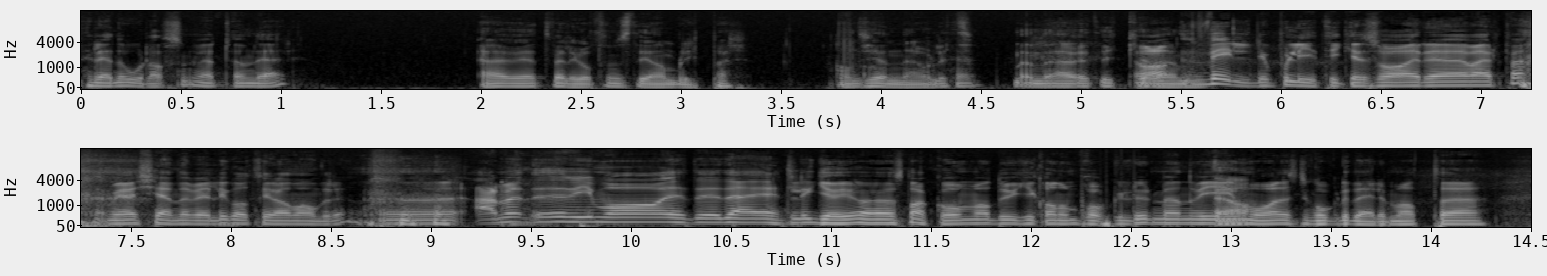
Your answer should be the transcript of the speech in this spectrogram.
Helene Olafsen, vet du hvem det er? Jeg vet veldig godt hvem Stian Blipp er. Han kjenner jeg jo litt, men jeg vet ikke Ja, hvem veldig politikersvar, eh, Verpe. Men jeg kjenner veldig godt til han andre. Uh, nei, men eh, vi må, det, er egentlig gøy å snakke om at du ikke kan om popkultur, men vi Ja. må nesten konkludere med at uh,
